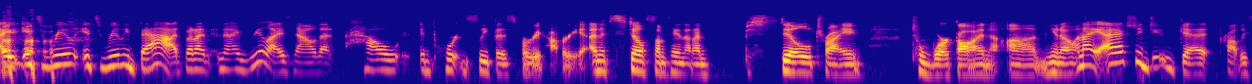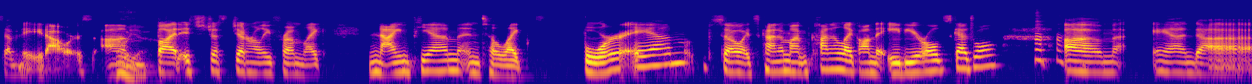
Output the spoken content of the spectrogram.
I, it's really, it's really bad. But I'm, and I realize now that how important sleep is for recovery, and it's still something that I'm still trying to work on. Um, you know, and I, I actually do get probably seven to eight hours. Um, yeah. but it's just generally from like 9 p.m. until like 4 a.m. So it's kind of, I'm kind of like on the 80 year old schedule. um, and, uh,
